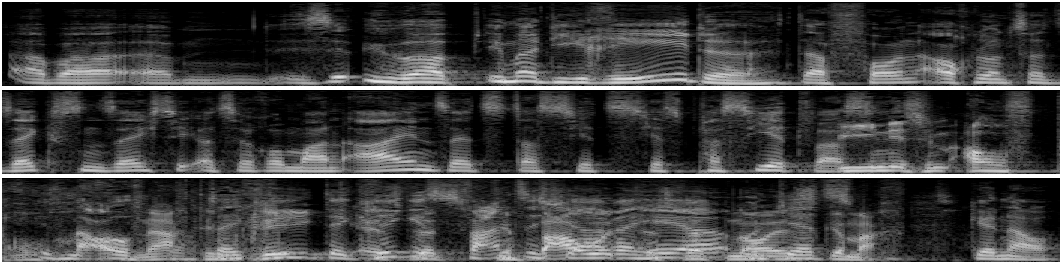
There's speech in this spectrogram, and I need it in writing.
aber ähm, ist überhaupt immer die Rede davon, auch 1966, als der Roman einsetzt, dass jetzt, jetzt passiert was. Wien ist im Aufbruch. Im Aufbruch. Nach dem der Krieg, der Krieg ist 20 gebaut, Jahre her. Es wird Neues und jetzt, gemacht. Genau.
